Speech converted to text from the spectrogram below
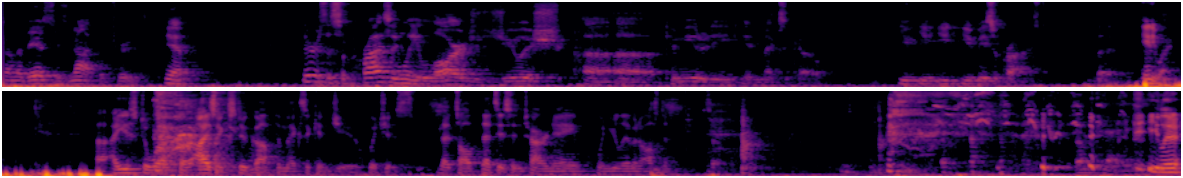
some of this is not the truth. Yeah. There is a surprisingly large Jewish uh, uh, community in Mexico. You, you, you- you'd be surprised. But anyway, uh, I used to work for Isaac Stukov, the Mexican Jew, which is, that's all, that's his entire name when you live in Austin. So. he, lit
